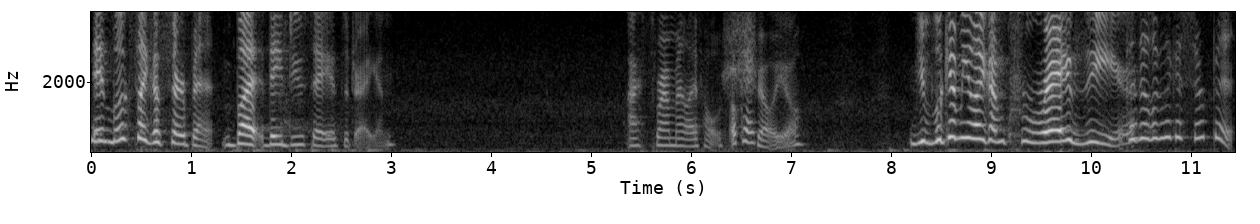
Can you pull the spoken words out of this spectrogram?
it looks like a serpent, but they do say it's a dragon. I swear on my life, I'll Okay. show you. You look at me like I'm crazy. Because it looked like a serpent.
